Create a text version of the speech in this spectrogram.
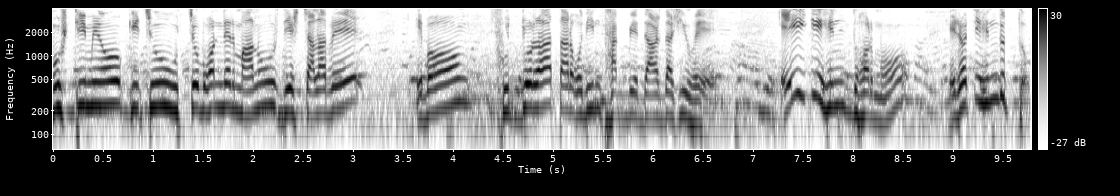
মুষ্টিমেয় কিছু উচ্চবর্ণের মানুষ দেশ চালাবে এবং শূদ্ররা তার অধীন থাকবে দাসদাসী হয়ে। এই যে হিন্দু ধর্ম, এটা হচ্ছে হিন্দুত্ব।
